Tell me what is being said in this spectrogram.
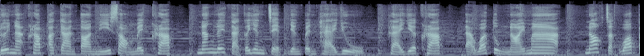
ด้วยนะครับ อาการตอนนี้ 2 เม็ดครับ นั่งได้แต่ก็ยังเจ็บยังเป็นแผลอยู่ แผลเยอะครับ แต่ว่าตุ่มน้อยมาก นอกจากว่าไป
